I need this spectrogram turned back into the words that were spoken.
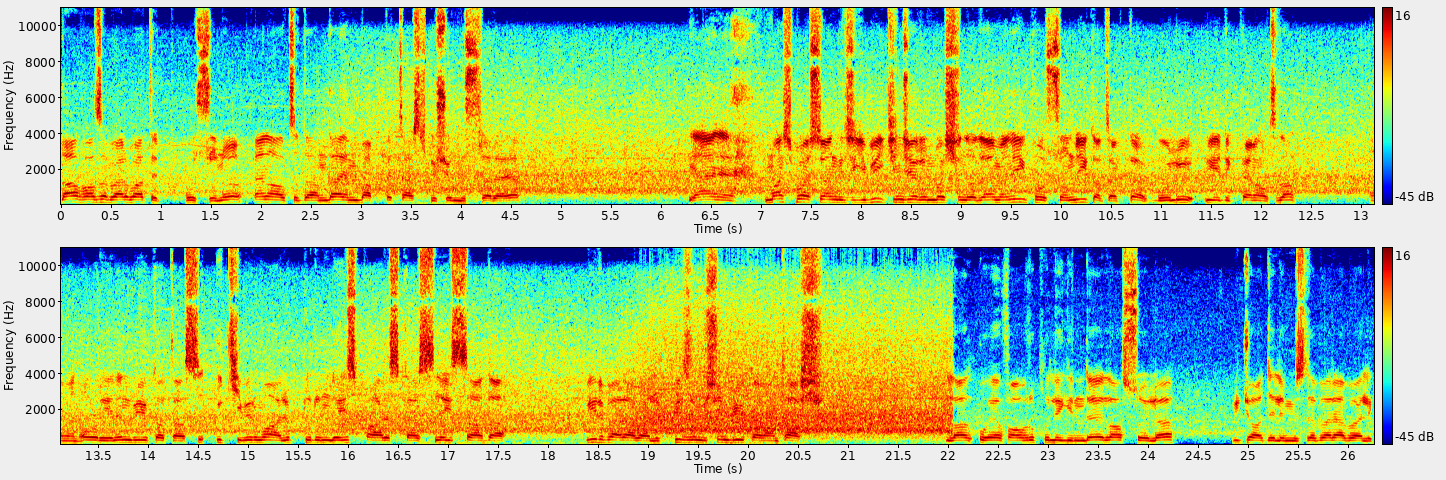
daha fazla berbat etti pozisyonu. Penaltıdan da Mbappe ters köşe Muslera'ya. Yani maç başlangıcı gibi ikinci yarının başında da hemen ilk pozisyonda ilk atakta golü yedik penaltıdan. Hemen Oriye'nin büyük hatası 2-1 mağlup durumdayız. Paris karşısında iç sahada bir beraberlik bizim için büyük avantaj. UEFA Avrupa Ligi'nde Lasso'yla mücadelemizde beraberlik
